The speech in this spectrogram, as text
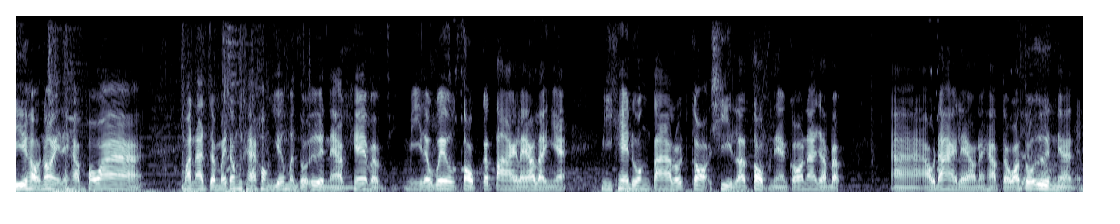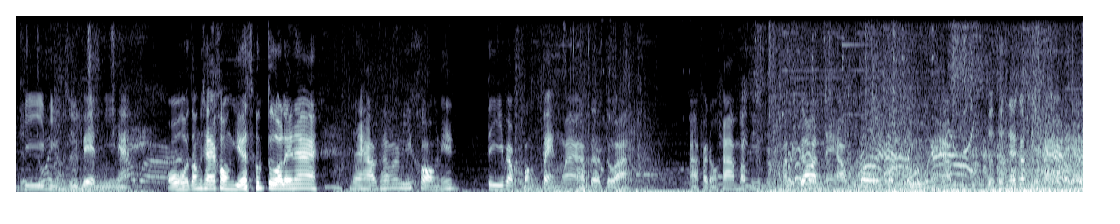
ดีเขาหน่อยนะครับ เพราะว่า มันอาจจะไม่ต้องใช้ของเยอะเหมือนตัวอื่นนะครับ แค่แบบมีเลเวลตบก็ตายแล้วอะไรเงี้ย มีแค่ดวงตาลดเกาะฉีดแล้วตบเนี่ยก็น่าจะแบบอ่าเอาได้แล้วนะครับ แต่ว่าตัวอื่นเนี่ยที่ทีมซูเบนมีเนี่ยโอ้โหต้องใช้ของเยอะทุกตัวเลยนะนะครับ ถ้ามันมีของนี่ตีแบบป๋องแป่งมากครับแต่ละตัวอ่าฝ่ายตรงข้ามครับมีมาริดอนนะครับโตสติลนะครับส่วนซันเดอร์ก็มีห้านะครับ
